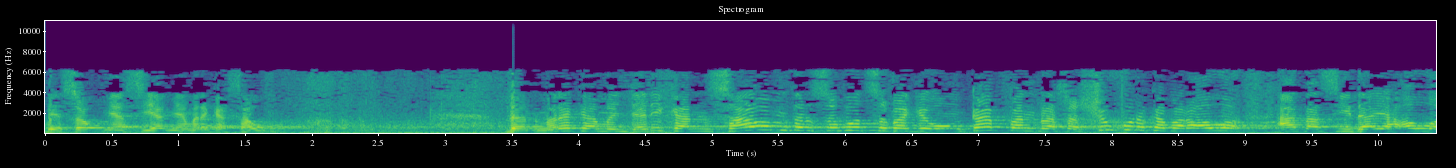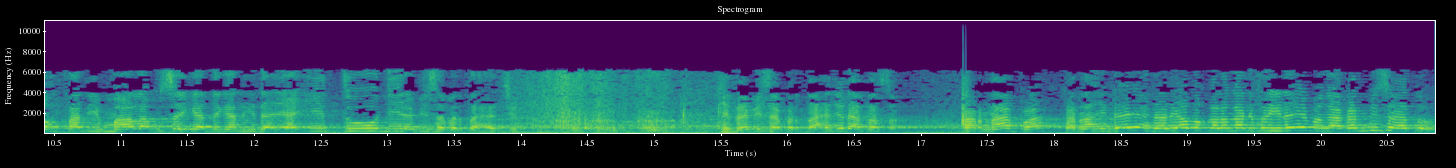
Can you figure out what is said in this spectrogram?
besoknya siangnya mereka saum dan mereka menjadikan saum tersebut sebagai ungkapan rasa syukur kepada Allah atas hidayah Allah tadi malam sehingga dengan hidayah itu dia bisa bertahajud. Kita bisa bertahajud atas karena apa? Karena hidayah dari Allah. Kalau nggak diberi hidayah nggak akan bisa tuh.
